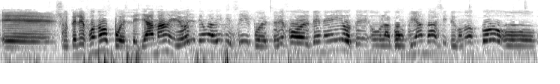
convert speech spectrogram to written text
eh, su teléfono, pues le llaman y yo, oye, tengo una bici, sí, pues te dejo el DNI o, o la confianza si te conozco o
